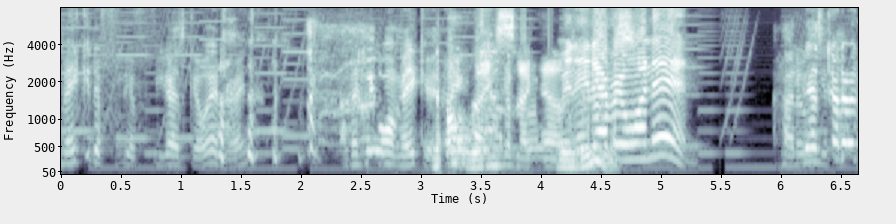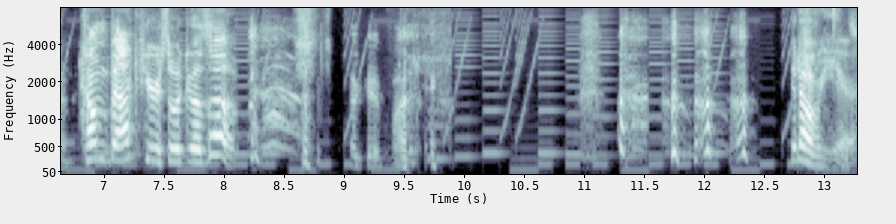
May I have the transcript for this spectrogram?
make it if, if you guys go in, right? I think we won't make it. No, Oh, we come back we need lose. everyone in. How do You guys gotta come back here so it goes up. Okay, fine. Get over here.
